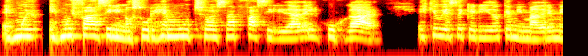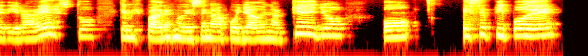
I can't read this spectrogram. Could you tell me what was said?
es muy, es muy fácil y nos surge mucho esa facilidad del juzgar. Es que hubiese querido que mi madre me diera esto, que mis padres me hubiesen apoyado en aquello, o ese tipo de,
